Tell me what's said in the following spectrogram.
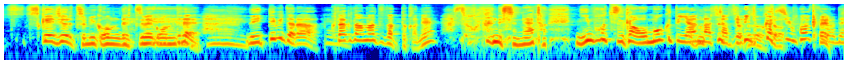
スケジュール積み込んで詰め込んで、はい。で行ってみたらくたくたになってたとかね、なんですよね。あと荷物が重くて嫌になっちゃったりとかしますよね。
